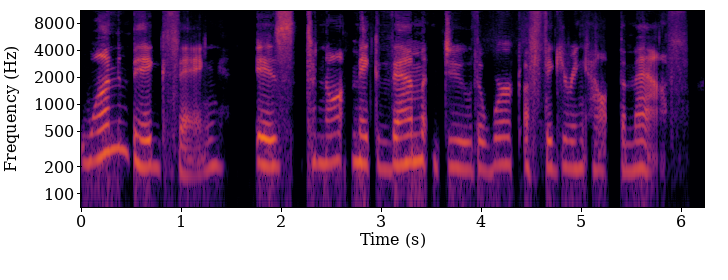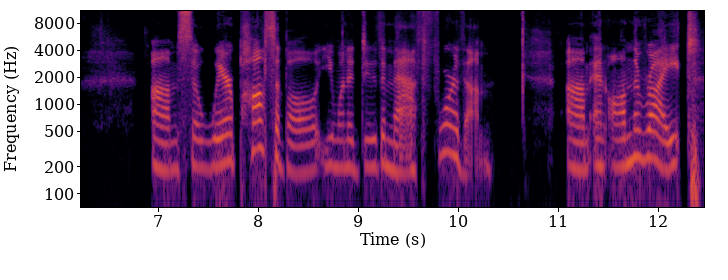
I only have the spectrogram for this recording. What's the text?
one big thing is to not make them do the work of figuring out the math. Um, so where possible, you want to do the math for them. Um, and on the right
